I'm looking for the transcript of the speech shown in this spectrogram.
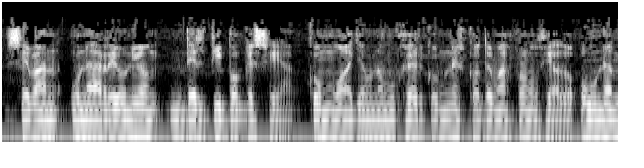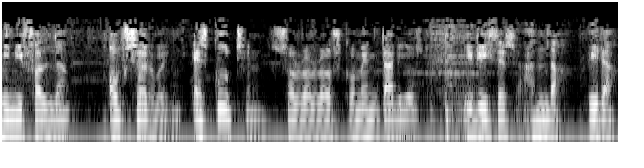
Se van una reunión del tipo que sea, como haya una mujer con un escote más pronunciado o una minifalda, observen, escuchen solo los comentarios y dices, anda, mira,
